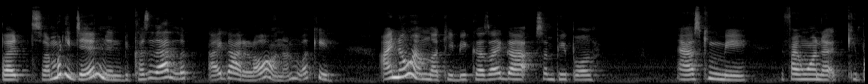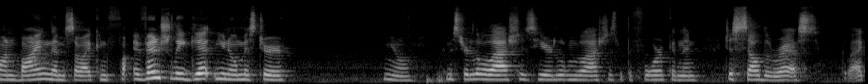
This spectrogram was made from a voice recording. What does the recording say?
But somebody did, and because of that, look, I got it all, and I'm lucky. I know I'm lucky because I got some people asking me if I want to keep on buying them so I can eventually get, you know, Mr. You know, Mr. Little Ashes here, Little Ashes with the fork, and then just sell the rest. I'm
